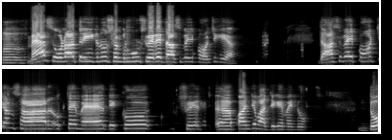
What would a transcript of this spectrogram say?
ਹੂੰ। ਮੈਂ 16 ਤਰੀਕ ਨੂੰ ਸੰਗਰੂਰ ਸਵੇਰੇ 10 ਵਜੇ ਪਹੁੰਚ ਗਿਆ। 10 ਵਜੇ ਪਹੁੰਚਣ ਸਾਰ ਉੱਥੇ ਮੈਂ ਦੇਖੋ 5 ਵੱਜ ਗਏ ਮੈਨੂੰ। 2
